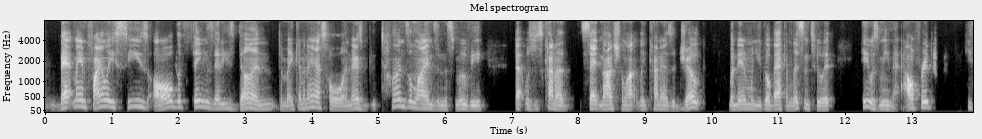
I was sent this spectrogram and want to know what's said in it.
Batman finally sees all the things that he's done to make him an asshole. And there's tons of lines in this movie that was just kind of said nonchalantly, kind of as a joke. But then when you go back and listen to it, he was mean to Alfred. He,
